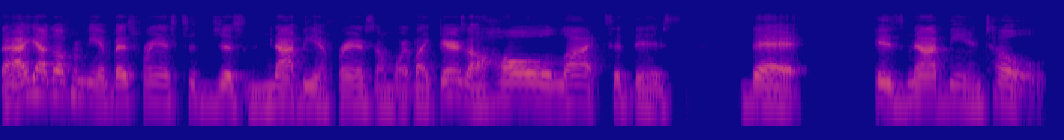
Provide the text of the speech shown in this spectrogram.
But how y'all go from being best friends to just not being friends no more? Like there's a whole lot to this that is not being told.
